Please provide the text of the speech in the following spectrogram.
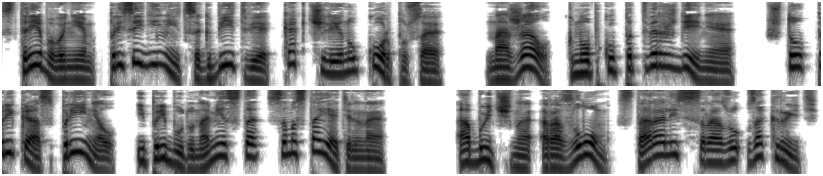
с требованием присоединиться к битве как члену корпуса. Нажал кнопку подтверждения, что приказ принял и прибуду на место самостоятельно. Обычно разлом старались сразу закрыть,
